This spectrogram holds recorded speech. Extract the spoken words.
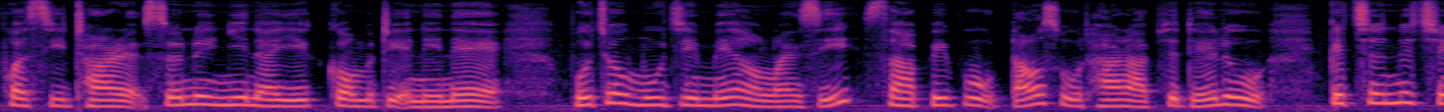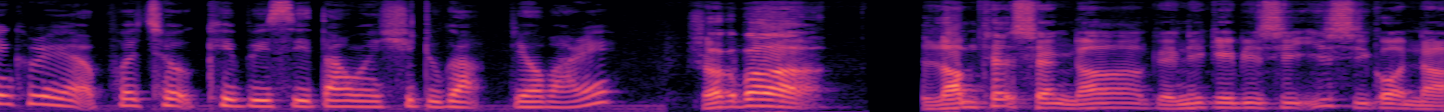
ဖွဲ့စည်းထားတဲ့ဆွေးနွေးညှိနှိုင်းရေးကော်မတီအနေနဲ့ဗိုလ်ချုပ်မူကြီးမင်းအောင်လှိုင်စီစာပေးဖို့တောင်းဆိုထားတာဖြစ်တယ်လို့ကချင်နှစ်ချင်းခရီးအဖွဲ့ချုပ် KBC တာဝန်ရှိသူကပြောပါတယ်။ရှောကဘာလမ်သက်ဆန်နာကနီ KBC EC ကောနာ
